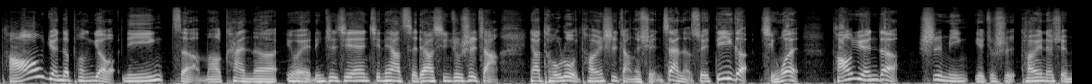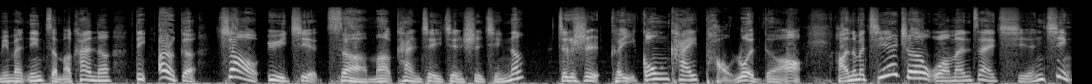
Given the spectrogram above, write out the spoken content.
桃园的朋友您怎么看呢？因为林志坚今天要辞掉新竹市长，要投入桃园市长的选战了。所以第一个，请问桃园的市民，也就是桃园的选民们，您怎么看呢？第二个，教育界怎么看这件事情呢？这个是可以公开讨论的哦。好，那么接着我们再前进，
